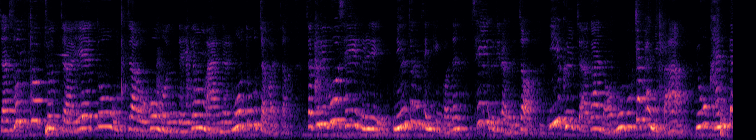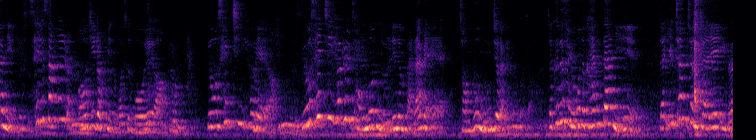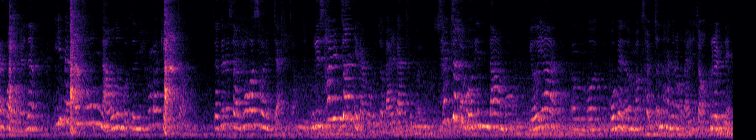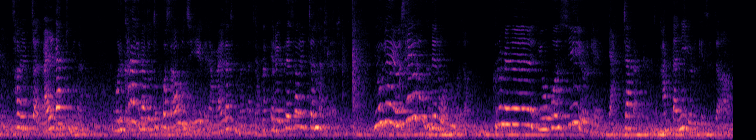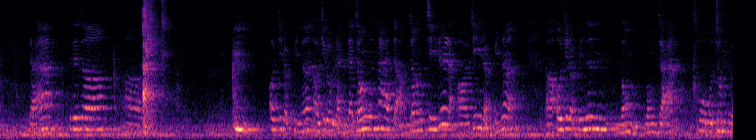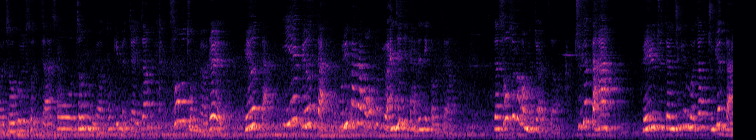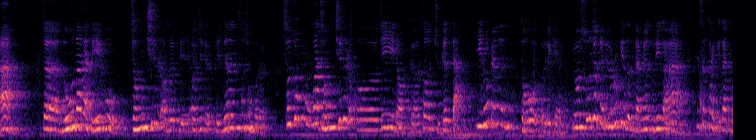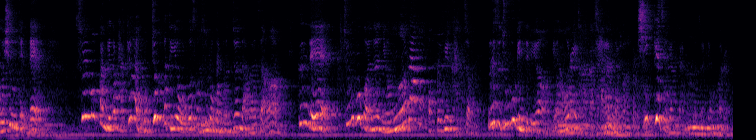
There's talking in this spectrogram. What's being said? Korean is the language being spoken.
자 손톱 조자에 또 우자 오고 먼대경 마늘 뭐또 우자가 왔죠. 자 그리고 새을이 니은처럼 생긴 거는 새을이라 그러죠. 이 글자가 너무 복잡하니까 요거 간단히 세상을 어지럽히는 것은 뭐예요? 요 새치혀예요. 요 새치혀를 잘못 놀리는 바람에 전부 문제가 되는 거죠. 자 그래서 요거는 간단히 자 일천천자의 입구가 오면은 입에서 쏙 나오는 것은 혀밖에 없죠. 자 그래서 혀가 설자죠. 우리 설전이라고 그러죠 말다툼을 설전을 벌인다 뭐 여야 어, 뭐 보면은 막 설전하느라고 난리죠. 그럴 때 설전 말다툼이다. 머리카락이라도 뜯고 싸우지 그냥 말다툼만 하죠. 이럴 때 설전한다. 요게 요 세율은 그대로 오는 거죠. 그러면은 요것이 이렇게 하죠. 간단히 이렇게 쓰죠. 자 그래서 어, 어지럽히는 어지러울 난자 정사정 정치를 어지럽히는 어, 어지럽히는 놈 놈자 소정묘 적을 소자 소정묘 토끼 면자이죠? 소정묘를 배웠다. 이에 배웠다. 우리말하고 어법이 완전히 다르니까 보세요. 자 소수로가 먼저 왔어. 죽였다 베일 주전 죽인 거죠? 죽였다. 자 노나라 대부 정치를 어지럽히는 서종모를 서종모가 정치를 어지럽혀서 죽였다. 이러면은 더 이렇게 요 순서대로 이렇게 쓴다면 우리가 해석하기가 더 쉬울 텐데 술목 관계가 바뀌어요 목적어가 뒤에 오고 서술어가 먼저 나와서. 근데 중국어는 영어랑 어법이 같죠. 그래서 중국인들이요 영어를 잘한다 쉽게 잘한다는 거죠 영어를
